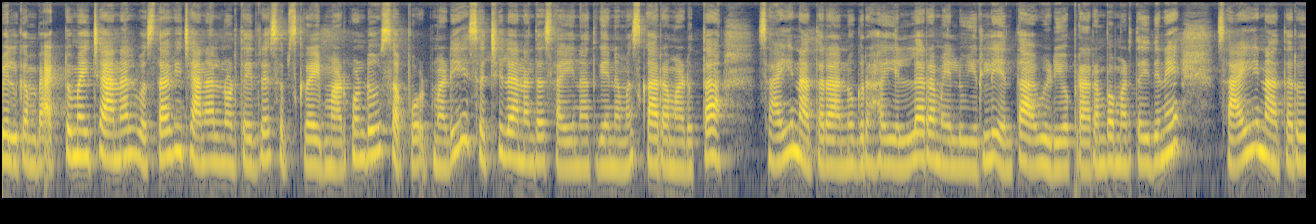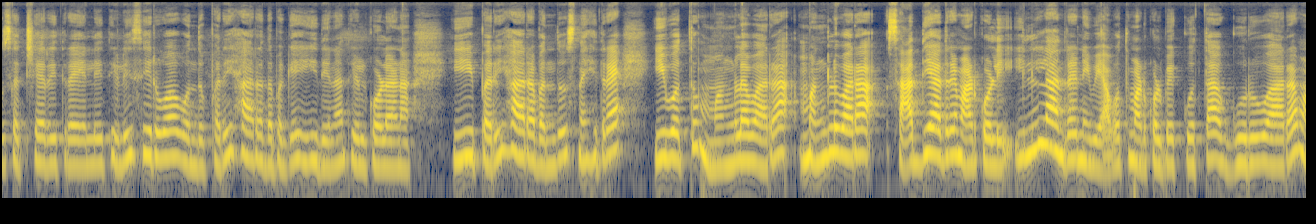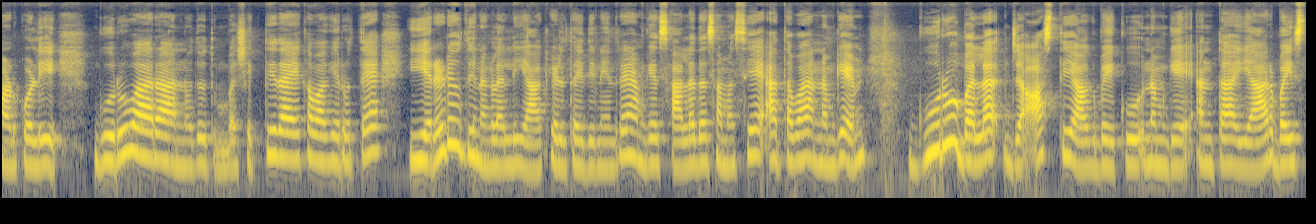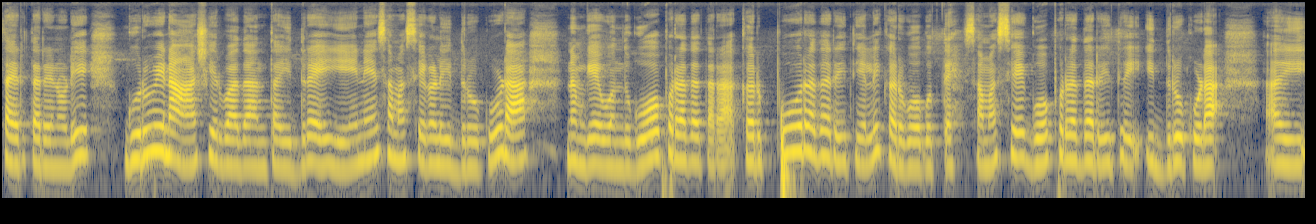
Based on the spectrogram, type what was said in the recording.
Welcome back to my channel. ಹೊಸದಾಗಿ channel ನೋಡ್ತಾ ಇದ್ದರೆ ಸಬ್ಸ್ಕ್ರೈಬ್ ಮಾಡಿಕೊಂಡು ಸಪೋರ್ಟ್ ಮಾಡಿ. ಸಚ್ಚಿದಾನಂದ ಸಾಯಿನಾಥ್ಗೆ ನಮಸ್ಕಾರ ಮಾಡುತ್ತಾ ಸಾಯಿನಾಥರ ಅನುಗ್ರಹ ಎಲ್ಲರ ಮೇಲೂ ಇರಲಿ ಅಂತ ವಿಡಿಯೋ ಪ್ರಾರಂಭ ಮಾಡ್ತಾ ಇದ್ದೀನಿ. ಸಾಯಿನಾಥರು ಸಚ್ಚರಿತ್ರೆಯಲ್ಲಿ ತಿಳಿಸಿರುವ ಒಂದು ಪರಿಹಾರದ ಬಗ್ಗೆ ಈ ದಿನ ತಿಳ್ಕೊಳ್ಳೋಣ. ಈ ಪರಿಹಾರ ಬಂದು ಸ್ನೇಹಿತರೆ, ಇವತ್ತು ಮಂಗಳವಾರ ಮಂಗಳವಾರ ಸಾಧ್ಯ ಆದರೆ ಮಾಡ್ಕೊಳ್ಳಿ. ಇಲ್ಲ ಅಂದರೆ ನೀವು ಯಾವತ್ತು ಮಾಡ್ಕೊಳ್ಬೇಕು ಗೊತ್ತಾ? ಗುರುವಾರ ಮಾಡ್ಕೊಳ್ಳಿ. ಗುರುವಾರ ಅನ್ನೋದು ತುಂಬ ಶಕ್ತಿದಾಯಕವಾಗಿರುತ್ತೆ. ಈ ಎರಡು ದಿನಗಳಲ್ಲಿ ಯಾಕೆ ಹೇಳ್ತಾ ಇದ್ದೀನಿ ಅಂದರೆ ನಮಗೆ ಸಾಲದ ಸಮಸ್ಯೆ ಅಥವಾ ನಮಗೆ ಗುರುಬಲ ಜಾಸ್ತಿ ಆಗಬೇಕು ನಮಗೆ ಅಂತ ಯಾರು ಬಯಸ್ತಾ ಇರ್ತಾರೆ ನೋಡಿ, ಗುರುವಿನ ಆಶೀರ್ವಾದ ಅಂತ ಇದ್ದರೆ ಏನೇ ಸಮಸ್ಯೆಗಳಿದ್ದರೂ ಕೂಡ ನಮಗೆ ಒಂದು ಗೋಪುರದ ಥರ, ಕರ್ಪೂರದ ರೀತಿಯಲ್ಲಿ ಕರ್ಗೋಗುತ್ತೆ. ಸಮಸ್ಯೆ ಗೋಪುರದ ರೀತಿ ಇದ್ದರೂ ಕೂಡ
